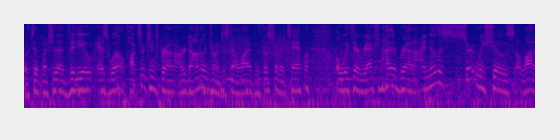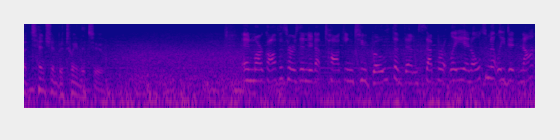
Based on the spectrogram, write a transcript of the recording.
looked at much of that video as well. Fox 13's Briona Arradondo joined us now live with this one in Tampa uh, with their reaction. Hi there, Briona. I know this certainly shows a lot of tension between the two. And Mark, officers ended up talking to both of them separately and ultimately did not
